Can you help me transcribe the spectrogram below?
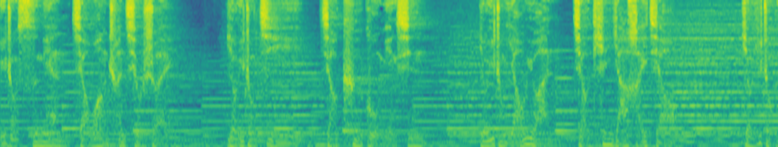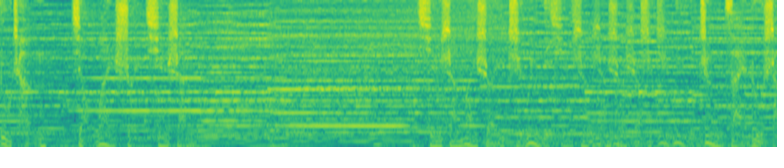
一种思念叫望穿秋水，有一种记忆叫刻骨铭心，有一种遥远叫天涯海角，有一种路程叫万水千山。千山万水只为你，千山万水只为你，正在路上。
